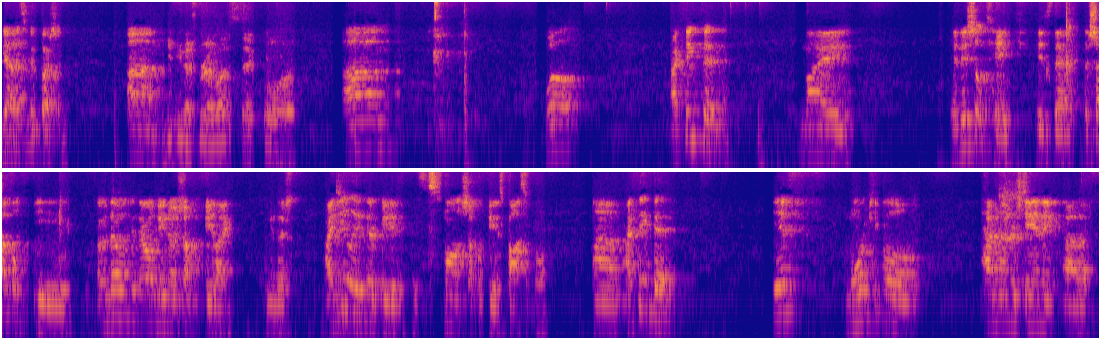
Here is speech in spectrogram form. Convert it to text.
yeah, that's a good question. Um, Do you think that's realistic, or Um, well, I think that my initial take is that the shuffle fee, there will, there will be no shuffle fee. Like, I mean, there's ideally there'd be as small a shuffle fee as possible. Um, I think that if more people have an understanding of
